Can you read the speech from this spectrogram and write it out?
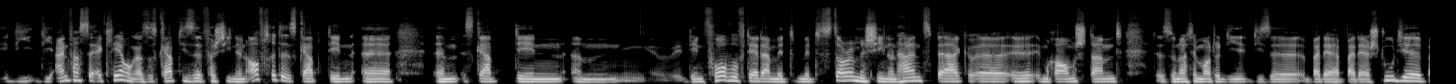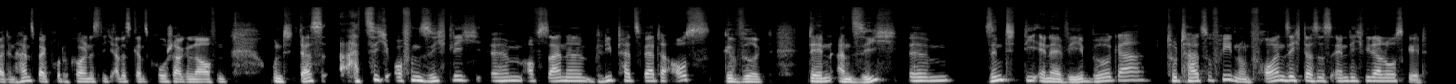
äh, die, die einfachste Erklärung. Also es gab diese verschiedenen Auftritte, es gab den, äh, ähm, es gab den, ähm, den Vorwurf, der da mit, mit Story Machine und Heinsberg äh, im Raum stand, so nach dem Motto, die, diese, bei der, bei der Studie, bei den Heinsberg-Protokollen ist nicht alles ganz koscher gelaufen. Und das hat sich offensichtlich ähm, auf seine Beliebtheitswerte ausgewirkt. Denn an sich ähm, sind die NRW-Bürger total zufrieden und freuen sich, dass es endlich wieder losgeht.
